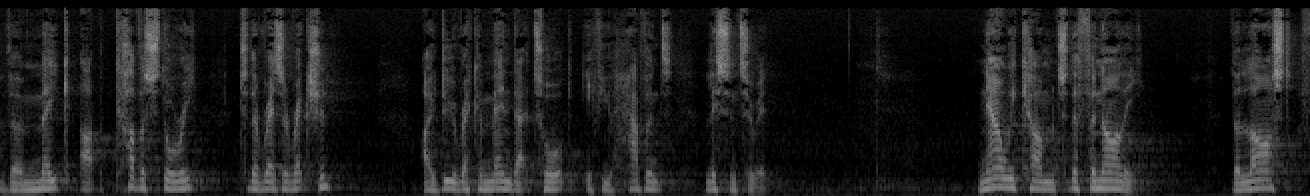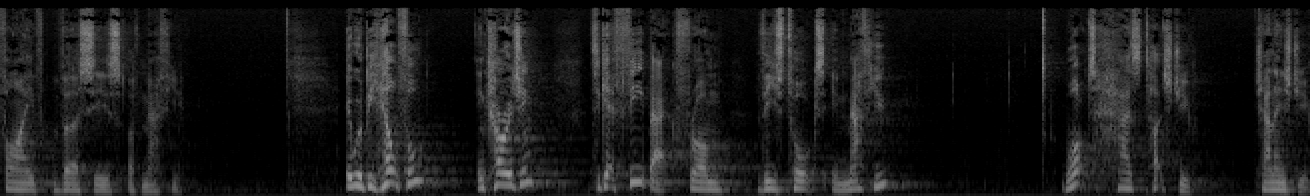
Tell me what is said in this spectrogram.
the make up cover story to the resurrection. I do recommend that talk if you haven't listened to it. Now we come to the finale, the last five verses of Matthew. It would be helpful, encouraging, to get feedback from these talks in Matthew. What has touched you, challenged you?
